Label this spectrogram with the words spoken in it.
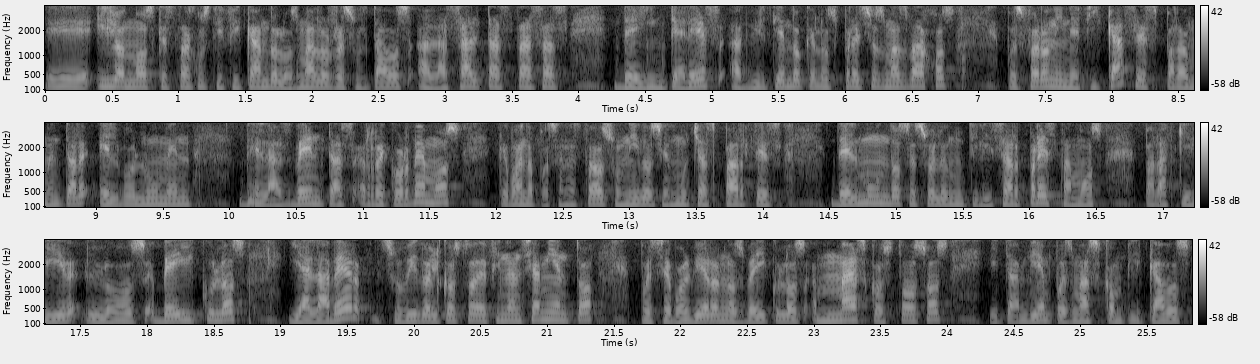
Eh, Elon Musk está justificando los malos resultados a las altas tasas de interés, advirtiendo que los precios más bajos pues fueron ineficaces para aumentar el volumen de las ventas. Recordemos que bueno, pues en Estados Unidos y en muchas partes del mundo se suelen utilizar préstamos para adquirir los vehículos y al haber subido el costo de financiamiento, pues se volvieron los vehículos más costosos y también pues más complicados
